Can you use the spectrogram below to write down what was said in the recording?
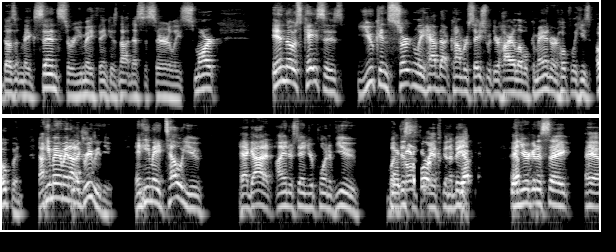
doesn't make sense or you may think is not necessarily smart. In those cases, you can certainly have that conversation with your higher level commander and hopefully he's open. Now, he may or may not Yes. agree with you and he may tell you, Hey, I got it. I understand your point of view, but this is the way it's going to be. Yep. And you're going to say, Hey,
